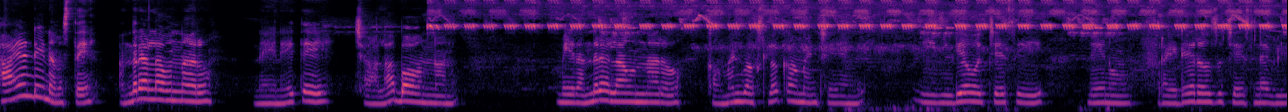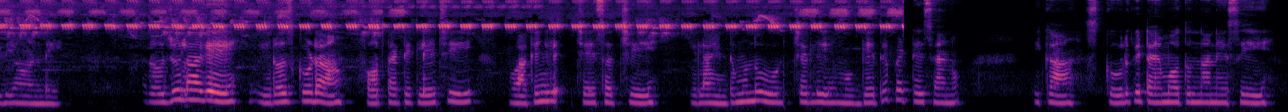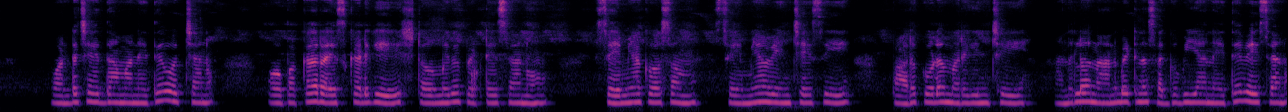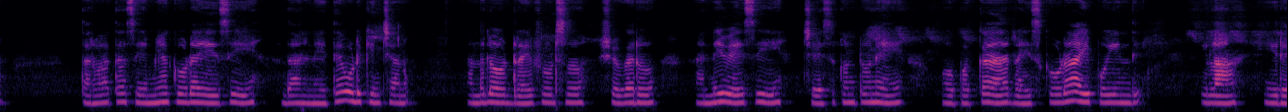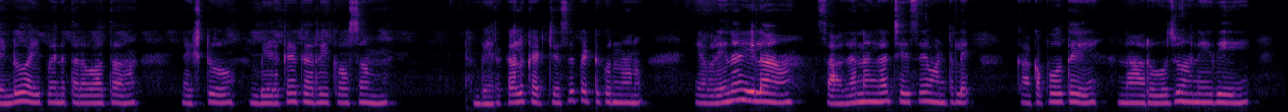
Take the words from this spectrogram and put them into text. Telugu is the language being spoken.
హాయ్ అండి నమస్తే. అందరూ ఎలా ఉన్నారు? నేనైతే చాలా బాగున్నాను. మీరందరూ ఎలా ఉన్నారో కామెంట్ బాక్స్లో కామెంట్ చేయండి. ఈ వీడియో వచ్చేసి నేను ఫ్రైడే రోజు చేసిన వీడియో అండి. రోజులాగే ఈరోజు కూడా ఫోర్ థర్టీకి లేచి వాకింగ్ చేసి వచ్చి ఇలా ఇంటి ముందు ఊడ్చల్లి ముగ్గైతే పెట్టేశాను. ఇక స్కూల్కి టైం అవుతుందనేసి వంట చేద్దామనైతే వచ్చాను. ఓ పక్క రైస్ కడిగి స్టవ్ మీద పెట్టేశాను. సేమియా కోసం సేమియా వేయించేసి పాలు కూడా మరిగించి అందులో నానబెట్టిన సగ్గు బియ్యాన్ని అయితే వేశాను. తర్వాత సేమియా కూడా వేసి దానిని అయితే ఉడికించాను. అందులో డ్రై ఫ్రూట్స్ షుగరు అన్నీ వేసి చేసుకుంటూనే ఓ పక్క రైస్ కూడా అయిపోయింది. ఇలా ఈ రెండు అయిపోయిన తర్వాత నెక్స్ట్ బీరకాయ కర్రీ కోసం బీరకాయలు కట్ చేసి పెట్టుకున్నాను. ఎవరైనా ఇలా సాధారణంగా చేసే వంటలే. కాకపోతే నా రోజు అనేది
